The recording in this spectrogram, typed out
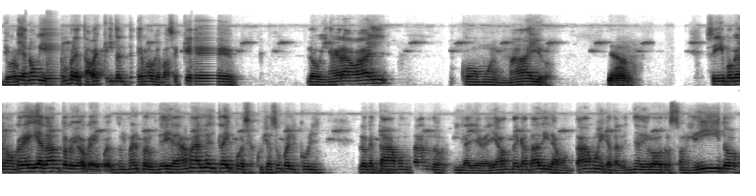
yo creo que en noviembre estaba escrito el tema. Lo que pasa es que lo vine a grabar como en mayo. Sí, porque no creía tanto que yo, ok, pues normal, pero un día dije, déjame darle el try porque se escucha súper cool lo que estaba montando y la llevé allá donde Catal y la montamos y Catal añadió los otros soniditos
